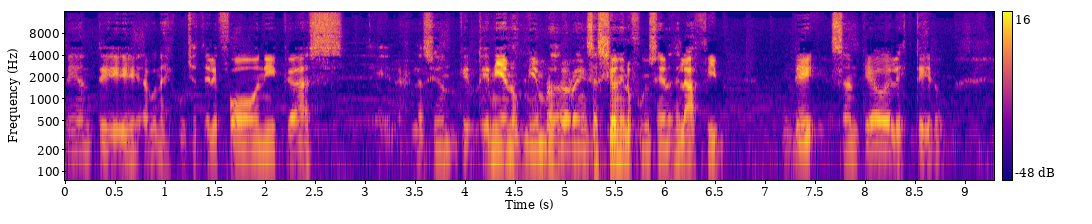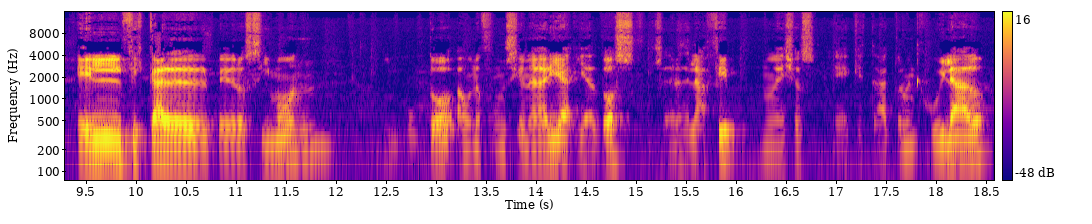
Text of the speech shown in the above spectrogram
mediante algunas escuchas telefónicas, eh, la relación que tenían los miembros de la organización y los funcionarios de la AFIP de Santiago del Estero. El fiscal Pedro Simón imputó a una funcionaria y a dos funcionarios de la AFIP, uno de ellos eh, que está actualmente jubilado,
